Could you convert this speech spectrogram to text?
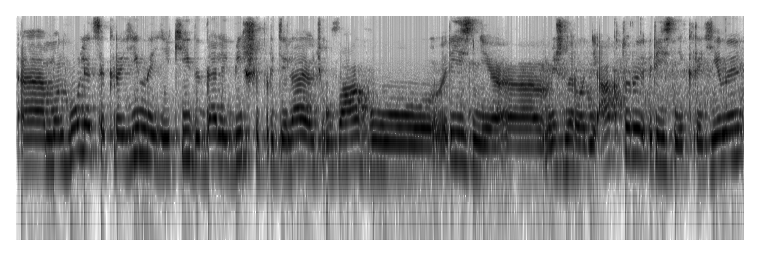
Е, Монголія це країна, які дедалі більше приділяють увагу різні е, міжнародні актори, різні країни.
